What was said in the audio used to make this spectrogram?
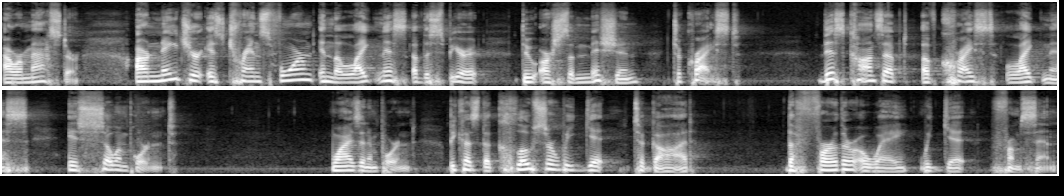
our master. Our nature is transformed in the likeness of the Spirit through our submission to Christ. This concept of Christ likeness is so important. Why is it important? Because the closer we get to God, the further away we get from sin.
